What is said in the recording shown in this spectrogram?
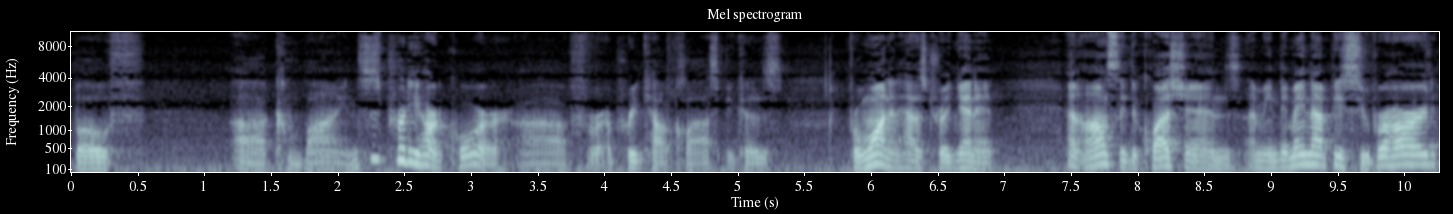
both uh, combined. This is pretty hardcore uh, for a pre-calc class because for one, it has trig in it. And honestly, the questions, I mean, they may not be super hard,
